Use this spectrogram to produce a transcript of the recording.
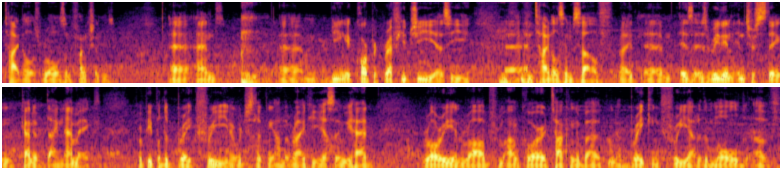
titles, roles, and functions. Uh, and um, being a corporate refugee, as he uh, entitles himself, right, um, is, is really an interesting kind of dynamic for people to break free. You know, we're just looking on the right here. Yesterday we had Rory and Rob from Encore talking about you know breaking free out of the mold of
